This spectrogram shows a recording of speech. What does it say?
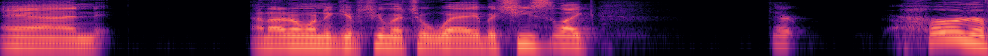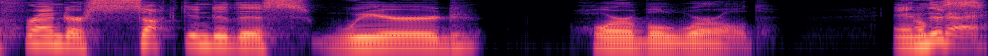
and and I don't want to give too much away, but she's like, her and her friend are sucked into this weird, horrible world, and this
